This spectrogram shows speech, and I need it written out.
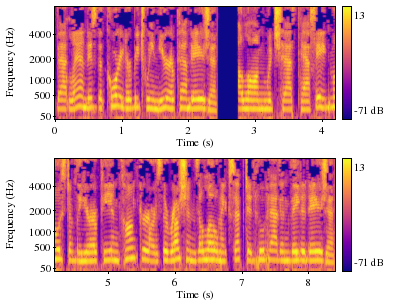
That land is the corridor between Europe and Asia, along which have passed most of the European conquerors the Russians alone excepted who had invaded Asia,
